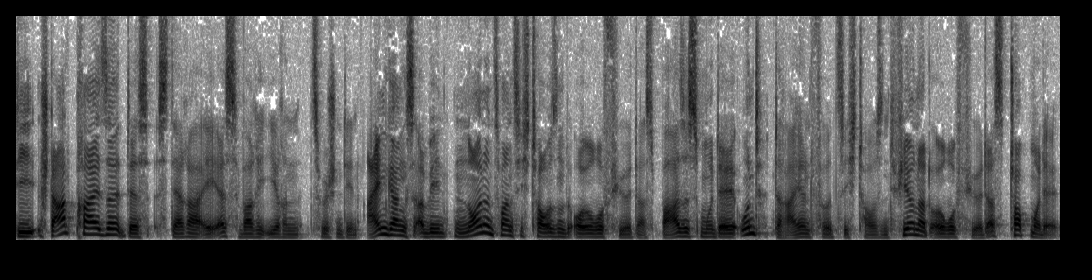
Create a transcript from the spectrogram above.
Die Startpreise des Sterra ES variieren zwischen den eingangs erwähnten 29.000 Euro für das Basismodell und 43.400 Euro für das Topmodell.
